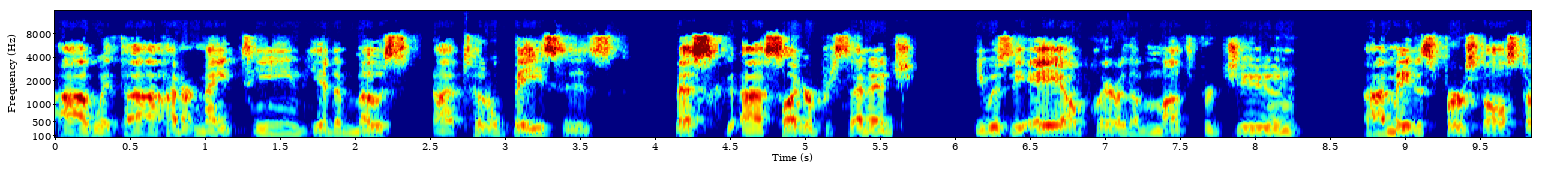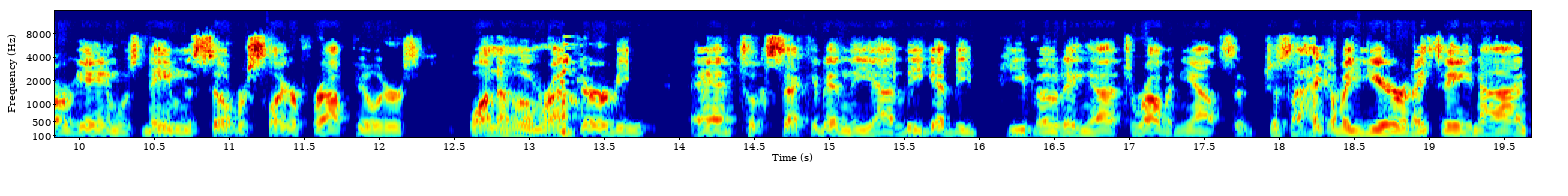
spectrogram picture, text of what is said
uh, with uh, 119. He had the most uh, total bases, best uh, slugger percentage. He was the AL Player of the Month for June. Uh, made his first All Star game. Was named the Silver Slugger for outfielders. Won the home run derby and took second in the league MVP voting to Robin Yount. So just a heck of a year in 1989.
